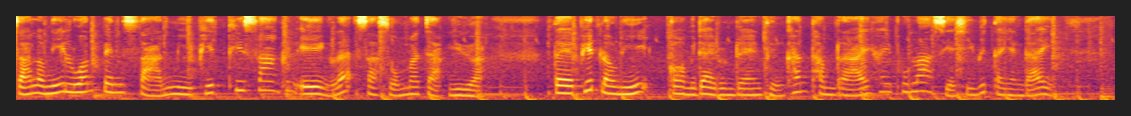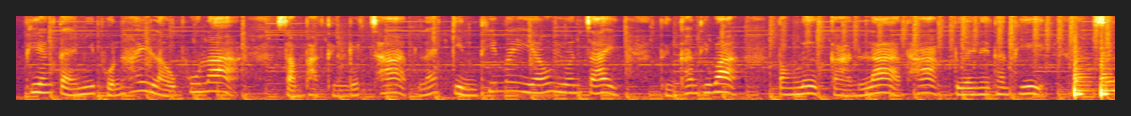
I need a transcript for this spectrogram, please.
สารเหล่านี้ล้วนเป็นสารมีพิษที่สร้างขึ้นเองและสะสมมาจากเหยื่อ แต่พิษเหล่านี้ก็ไม่ได้รุนแรงถึงขั้นทำร้ายให้ผู้ล่าเสียชีวิตแต่อย่างใดเพียงแต่มีผลให้เหล่าผู้ล่า สัมผัสถึงรสชาติและกลิ่นที่ไม่เย้ายวนใจ ถึงขั้นที่ว่าต้องเลิกการล่าทากเปลือยในทันที ซึ่ง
